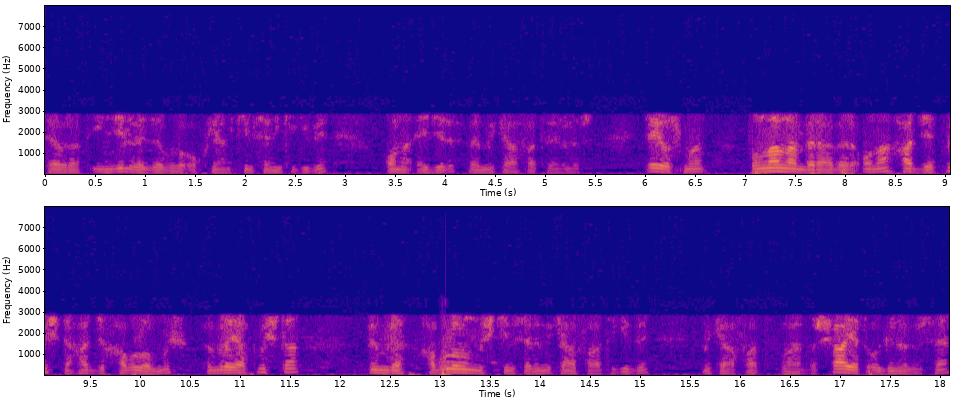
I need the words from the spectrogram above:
Tevrat, İncil ve Zebur'u okuyan kimseninki gibi ona ecir ve mükafat verilir. Ey Osman bunlarla beraber ona hac etmiş de haccı kabul olmuş, ümre yapmış da ümre kabul olunmuş kimsenin mükafatı gibi mükafat vardır. Şayet o gün ölürse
